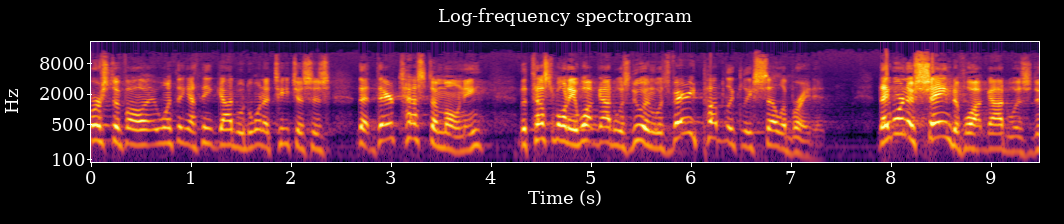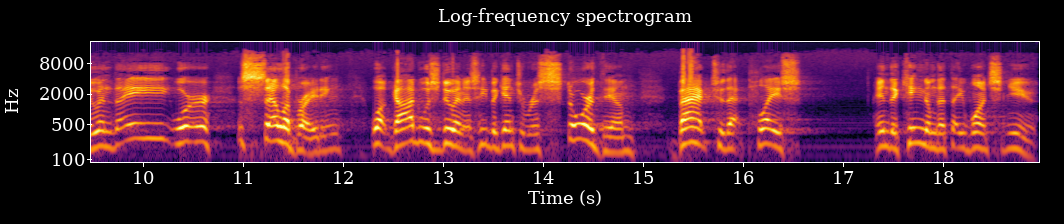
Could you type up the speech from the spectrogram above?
First of all, one thing I think God would want to teach us is that their testimony, the testimony of what God was doing, was very publicly celebrated. They weren't ashamed of what God was doing, they were celebrating what God was doing as He began to restore them back to that place in the kingdom that they once knew.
